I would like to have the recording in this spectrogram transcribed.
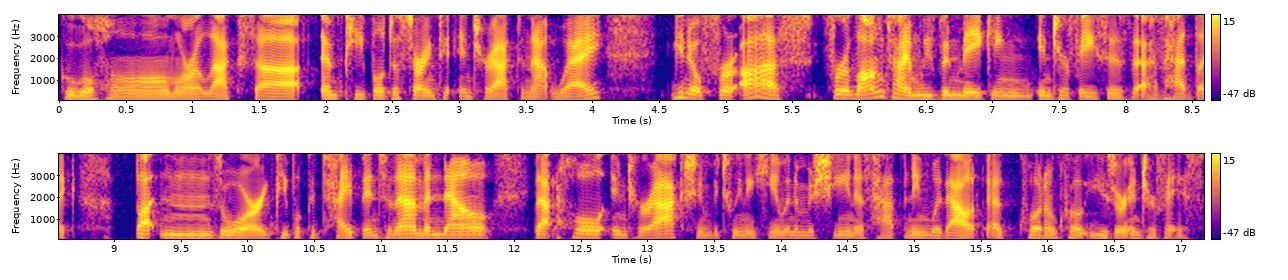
Google Home or Alexa, and people just starting to interact in that way you know, for us, for a long time, we've been making interfaces that have had like buttons or people could type into them. And now that whole interaction between a human and machine is happening without a quote unquote user interface.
